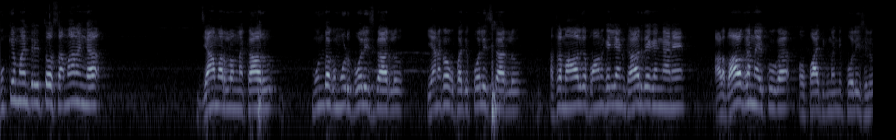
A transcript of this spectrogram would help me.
ముఖ్యమంత్రితో సమానంగా జామర్లున్న కారు ముందొక మూడు పోలీస్ కార్లు వెనక ఒక పది పోలీస్ కార్లు. అసలు మామూలుగా పవన్ కళ్యాణ్ కారు దిగంగానే వాళ్ళ బావ కన్నా ఎక్కువగా ఓ పాతిక మంది పోలీసులు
